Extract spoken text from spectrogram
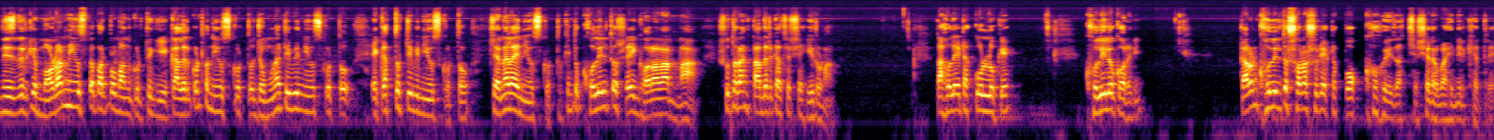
নিজেদেরকে মডার্ন নিউজ পেপার প্রমাণ করতে গিয়ে কালের কথা নিউজ করতো, যমুনা টিভি নিউজ করতো, একাত্তর টিভি নিউজ করতো চ্যানেল আই নিউজ করতো। কিন্তু খলিল তো সেই ঘরানার না, সুতরাং তাদের কাছে সে হিরো না। তাহলে এটা করল কে? খলিলও করেনি। কারণ খলিল তো সরাসরি একটা পক্ষ হয়ে যাচ্ছে সেনাবাহিনীর ক্ষেত্রে।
